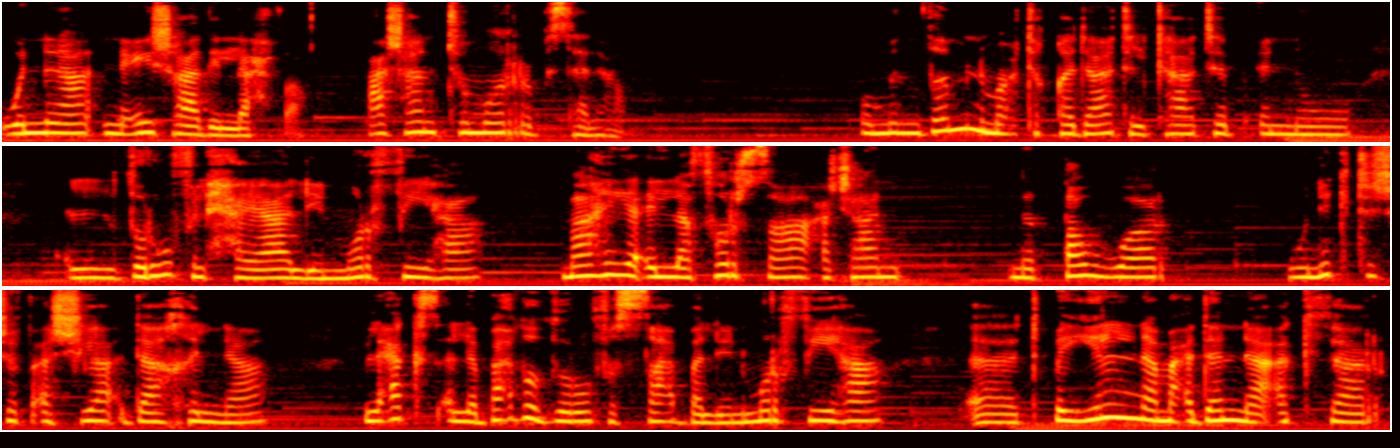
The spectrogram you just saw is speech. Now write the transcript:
وإننا نعيش هذه اللحظة عشان تمر بسلام. ومن ضمن معتقدات الكاتب أنه الظروف الحياة اللي نمر فيها ما هي إلا فرصة عشان نتطور ونكتشف أشياء داخلنا. بالعكس ألا بعض الظروف الصعبة اللي نمر فيها أه تبين لنا معدننا أكثر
